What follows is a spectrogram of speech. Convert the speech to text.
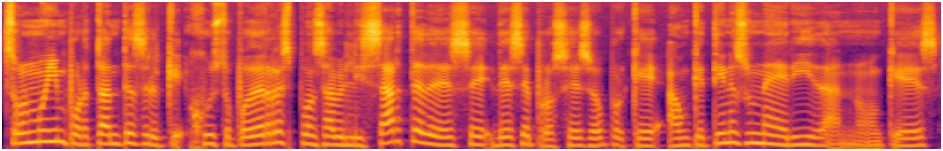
son muy importantes el que justo poder responsabilizarte de ese, de ese proceso, porque aunque tienes una herida, ¿no? Que es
